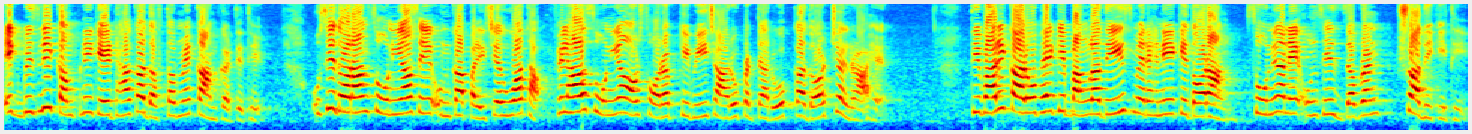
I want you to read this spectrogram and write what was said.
एक बिजली कंपनी के ढाका दफ्तर में काम करते थे। उसी दौरान सोनिया से उनका परिचय हुआ था। फ़िलहाल सोनिया और सौरभ के बीच आरोप प्रत्यारोप का दौर चल रहा है। तिवारी का आरोप है कि बांग्लादेश में रहने के दौरान सोनिया ने उनसे जबरन शादी की थी।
